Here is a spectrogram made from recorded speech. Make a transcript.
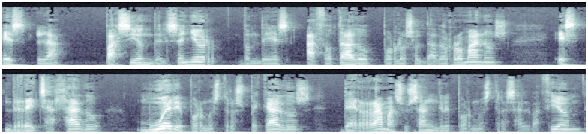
es la pasión del Señor, donde es azotado por los soldados romanos, es rechazado, muere por nuestros pecados, derrama su sangre por nuestra salvación,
